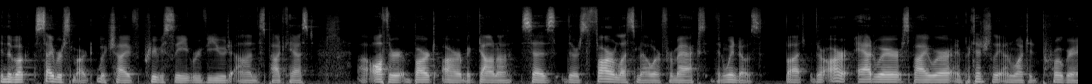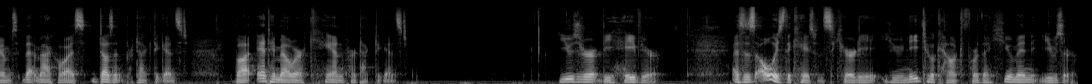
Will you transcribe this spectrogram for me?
In the book Cybersmart, which I've previously reviewed on this podcast, uh, author Bart R. McDonough says there's far less malware for Macs than Windows, but there are adware, spyware, and potentially unwanted programs that macOS doesn't protect against, but anti malware can protect against. User behavior. As is always the case with security, you need to account for the human user.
